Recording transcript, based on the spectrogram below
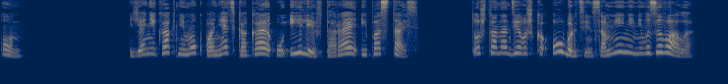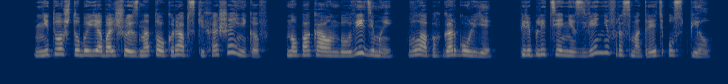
Он. Я никак не мог понять, какая у Илии вторая ипостась. То, что она девушка-оборотень, сомнений не вызывало. Не то чтобы я большой знаток рабских ошейников, но пока он был видимый, в лапах горгульи, переплетение звеньев рассмотреть успел.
